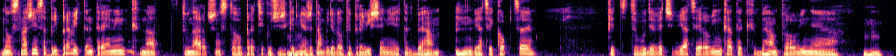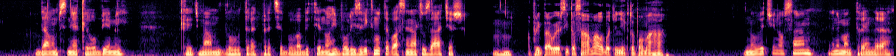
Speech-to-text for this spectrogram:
No snažím sa pripraviť ten tréning na tú náročnosť toho preteku, čiže keď mm-hmm. viem, že tam bude veľké prevýšenie, tak behám viacej kopce, keď tu bude väč- viacej rovinka, tak behám po rovine a mm-hmm. dávam si nejaké objemy, keď mám dlhú trať pred sebou, aby tie nohy boli zvyknuté vlastne na tú záťaž. Uh-huh. A pripravuješ si to sám, alebo ti niekto pomáha? No väčšinou sám. Ja nemám trénera.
